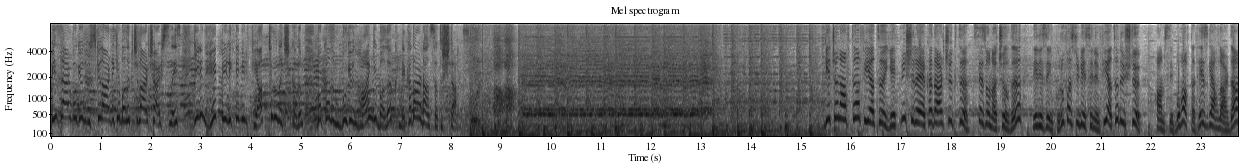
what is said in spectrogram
Bizler bugün Üsküdar'daki balıkçılar çarşısındayız. Gelin hep birlikte bir fiyat turuna çıkalım. Bakalım bugün hangi balık ne kadardan satışta? Geçen hafta fiyatı 70 liraya kadar çıktı. Sezon açıldı. Denizin kuru fasulyesinin fiyatı düştü. Hamsi bu hafta tezgahlarda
